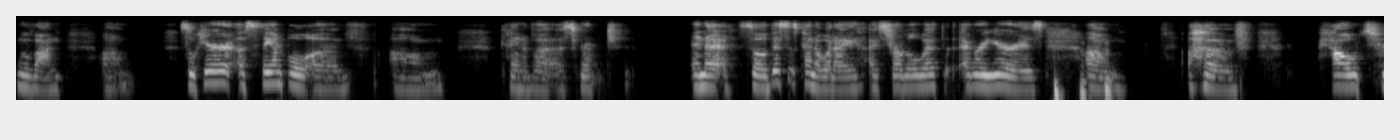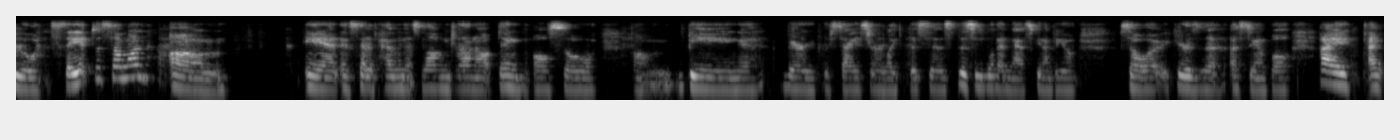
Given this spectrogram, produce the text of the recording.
move on. Um, so here a sample of um, kind of a, a script. And uh, so this is kind of what I, I struggle with every year is um, of how to say it to someone. Um, and instead of having this long drawn out thing, also um, being very precise or like this is this is what I'm asking of you. So uh, here's a, a sample. Hi, I'm,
